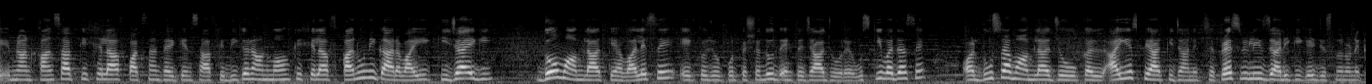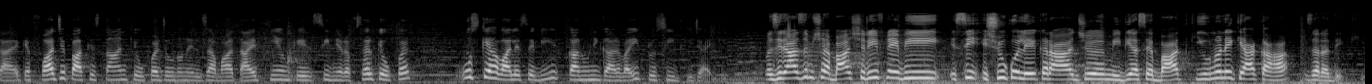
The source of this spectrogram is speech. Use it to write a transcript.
इमरान खान साहब के खिलाफ, पाकिस्तान तहरीक इंसाफ के दीगर रहनुमाओं के खिलाफ कानूनी कार्रवाई की जाएगी। दो मामला के हवाले से, एक तो जो पुरतशद एहतजाज हो रहे हैं उसकी वजह से और दूसरा मामला जो कल आई एस पी आर की जानब से प्रेस रिलीज़ जारी की गई, जिसमें उन्होंने कहा है कि फ़ौज पाकिस्तान के ऊपर जो उन्होंने इल्ज़ाम आयद किए उनके सीनियर अफसर के ऊपर, उसके हवाले से भी कानूनी कार्रवाई प्रोसीड की जाएगी। वजी अजम शहबाज शरीफ ने भी इसी इशू को लेकर आज मीडिया से बात की। उन्होंने क्या कहा? ज़रा देखिए।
